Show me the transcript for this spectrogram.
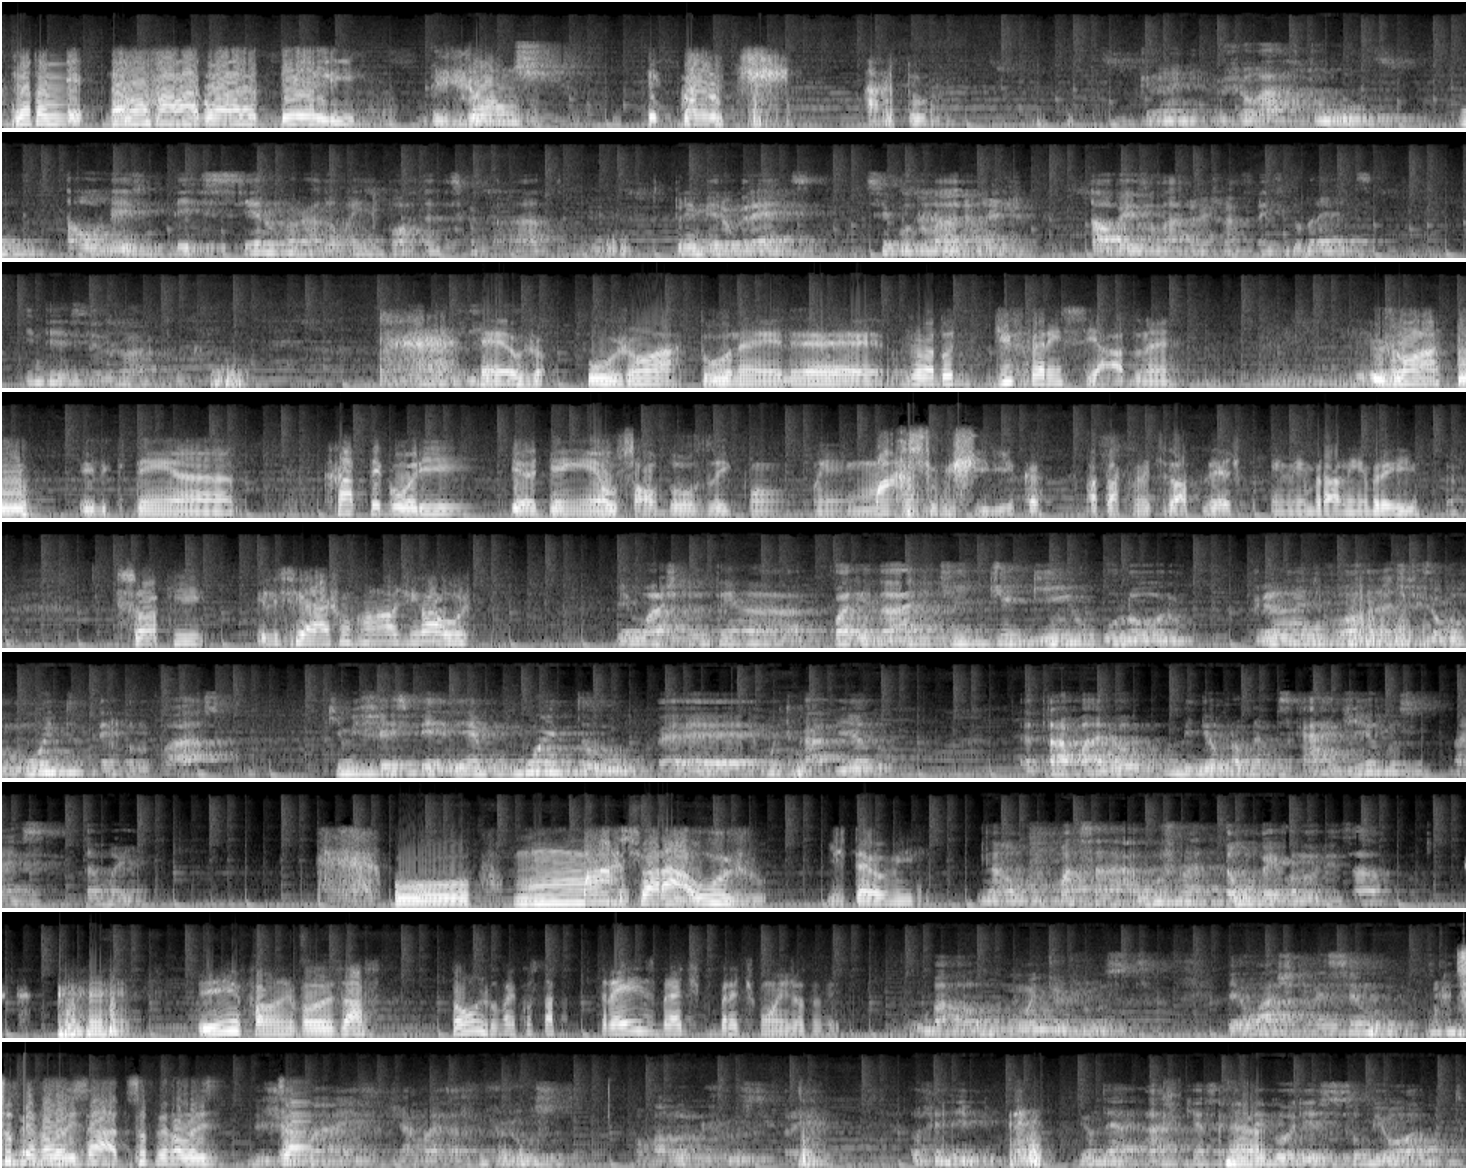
JV, nós vamos falar agora dele. João The Goat Arthur. Grande, João Arthur, o, talvez o terceiro jogador mais importante desse campeonato. Primeiro o Bredes, segundo o Laranja, talvez o Laranja na frente do Bredes, e terceiro o João Arthur. É, o, Jo- o João Arthur, né? Ele é um jogador diferenciado, né? O João Arthur, ele que tem a categoria, quem é o saudoso aí, com é Márcio Mexerica, atacante do Atlético, quem lembrar, lembra aí. Só que ele se acha um Ronaldinho Gaúcho. Eu acho que ele tem a qualidade de Diguinho o Louro. Grande volante que jogou muito tempo no Vasco, que me fez perder muito, é, muito cabelo, atrapalhou, me deu problemas cardíacos, mas aí. O Márcio Araújo de Telmi. Não, o Márcio Araújo não é tão bem valorizado. e falando de valorização, vai custar 3 Breadcoins, JV. Um valor muito justo. Eu acho que vai ser um. Super valorizado? Super valorizado? Jamais, jamais acho justo. Um valor justo pra ele. Ô Felipe, e um detalhe que essa ah. categoria subóbito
